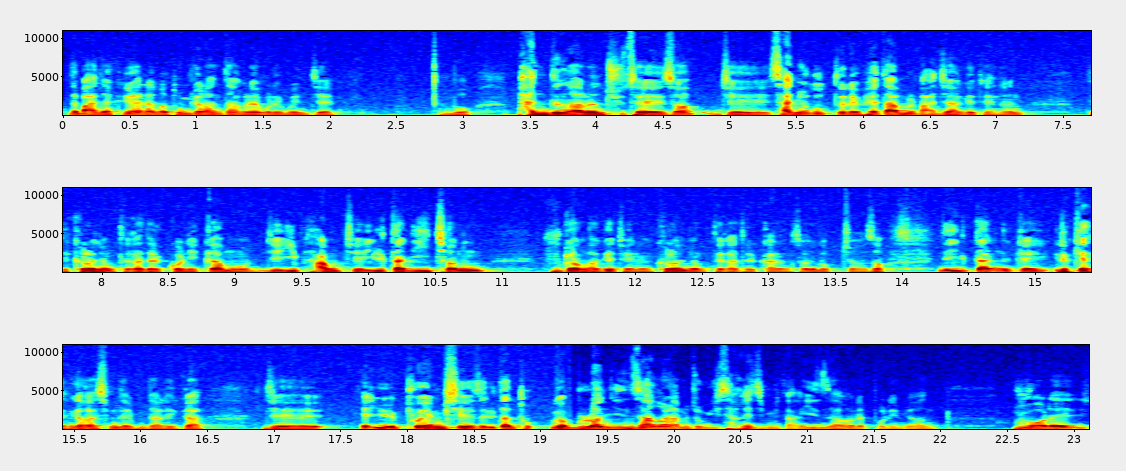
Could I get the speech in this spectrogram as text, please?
근데 만약 그게 아니라 동결한다 그래버리면 이제 뭐 반등하는 추세에서 이제 산유국들의 회담을 맞이하게 되는 그런 형태가 될 거니까 뭐 이제 이 다음 주에 일단 2천은 구경하게 되는 그런 형태가 될 가능성이 높죠. 그래서 근데 일단 이렇게 이렇게 생각하시면 됩니다. 그러니까 이제 FMC에서 일단 도, 그러니까 물론 인상을 하면 좀 이상해집니다. 인상을 해버리면 6월에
